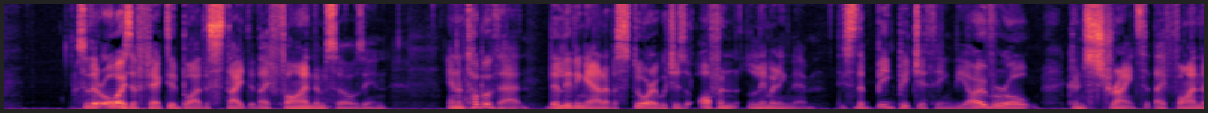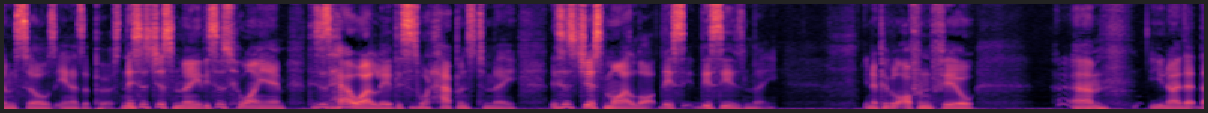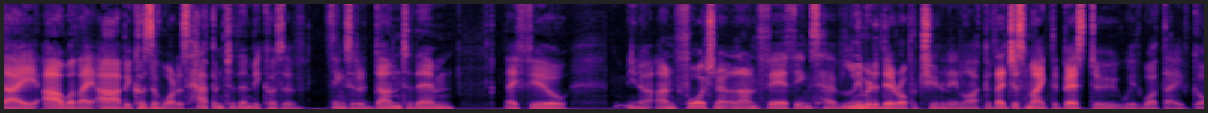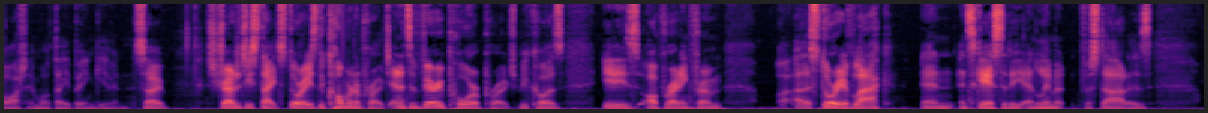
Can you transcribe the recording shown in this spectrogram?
So they're always affected by the state that they find themselves in. And on top of that, they're living out of a story which is often limiting them. This is the big picture thing, the overall constraints that they find themselves in as a person. This is just me. This is who I am. This is how I live. This is what happens to me. This is just my lot. This this is me. You know, people often feel, um, you know, that they are what they are because of what has happened to them, because of things that are done to them, they feel, you know, unfortunate and unfair things have limited their opportunity in life, but they just make the best do with what they've got and what they've been given. So, strategy, state, story is the common approach, and it's a very poor approach because it is operating from a story of lack and, and scarcity and limit for starters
